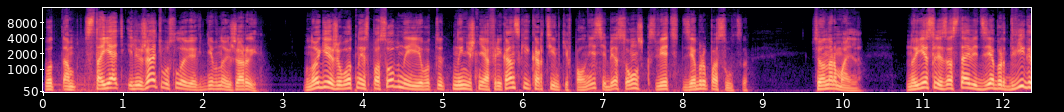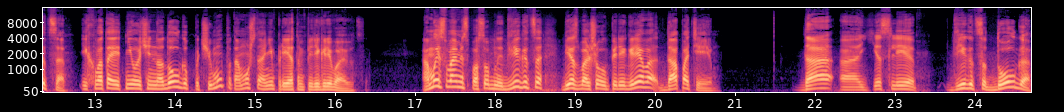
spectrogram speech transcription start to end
вот там стоять и лежать в условиях дневной жары. Многие животные способны, и вот нынешние африканские картинки вполне себе солнышко светит, зебры пасутся. Все нормально. Но если заставить зебр двигаться, их хватает не очень надолго. Почему? Потому что они при этом перегреваются. А мы с вами способны двигаться без большого перегрева, да, потеем. Да, а если двигаться долго,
